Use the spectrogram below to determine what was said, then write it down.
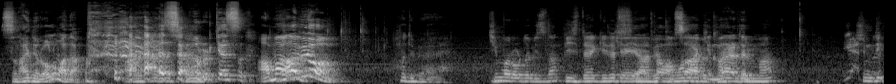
Snyder oğlum adam. Sen vururken Ama ne abi- yapıyorsun? Hadi be. Kim var orada bizden? Biz de gelirsin Okey ya, abi. tamam, Aman sakin, abi kaptırma. Jetzt Şimdi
